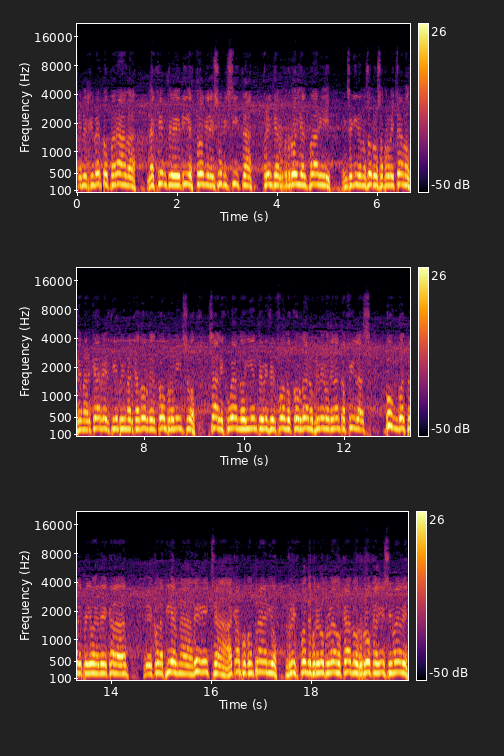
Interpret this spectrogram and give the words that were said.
en el Gilberto Parada, la gente de Die Stronger en su visita frente a Royal Party. Enseguida nosotros aprovechamos de marcar el tiempo y marcador del compromiso. Sale jugando Oriente desde el fondo. Cordano primero adelanta filas. Boom, golpe de, eh, con la pierna derecha a campo contrario. Responde por el otro lado Carlos Roca 19.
